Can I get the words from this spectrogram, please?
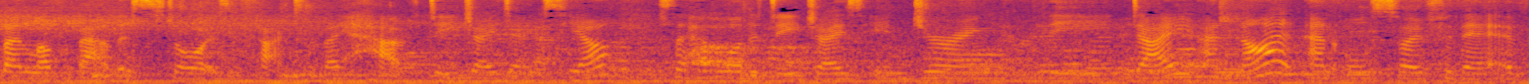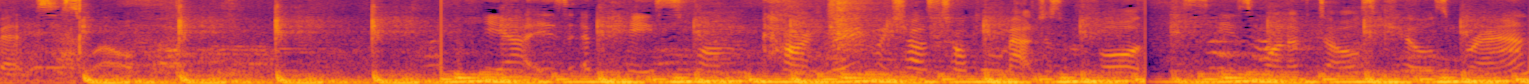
that I love about this store is the fact that they have DJ decks here. So they have a lot of DJs in during the day and night and also for their events as well. Here is a piece from Current Mood, which I was talking about just before, this is one of Dolls Kill's brands.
